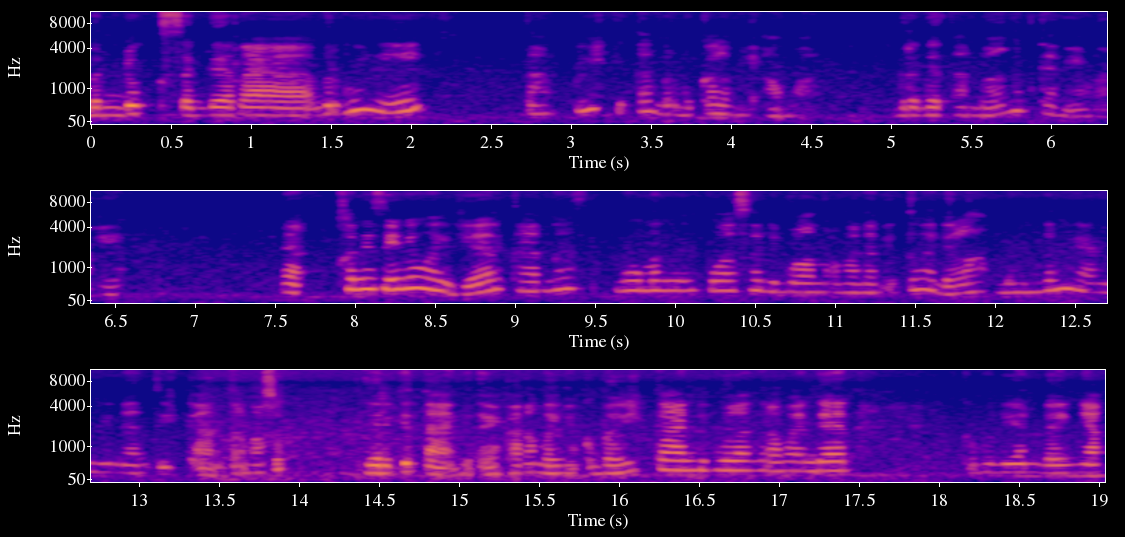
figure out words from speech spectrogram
benduk segera berbunyi, tapi kita berbuka lebih awal. Gregetan banget kan ya Pak ya? Nah, kondisi ini wajar karena momen puasa di bulan Ramadan itu adalah momen yang dinantikan, termasuk diri kita gitu ya, karena banyak kebaikan di bulan Ramadan, kemudian banyak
